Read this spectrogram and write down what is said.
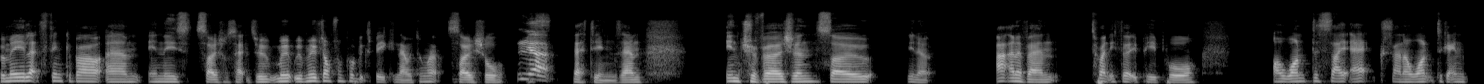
for me, let's think about um in these social settings. We've, mo- we've moved on from public speaking now. We're talking about social Yeah. settings and introversion. So, you know, at an event, 20, 30 people, I want to say X and I want to get in,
